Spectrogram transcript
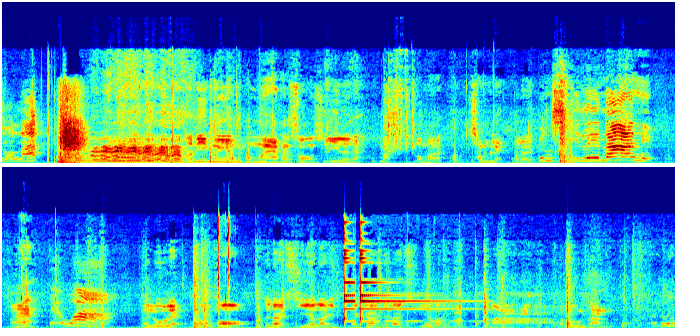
ซลัสตอนนี้มันมาทั้งสองสีเลยนะ มาเรามาชำแหละเลยเป็นสีเลน่าเนี่ยฮะแต่ว่า ไม่รู้แหละว่าพ่อจะได้สีอะไรนักกล้าจะได้สีอะไรอ่ามาลุ้นกันมาลุ้น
